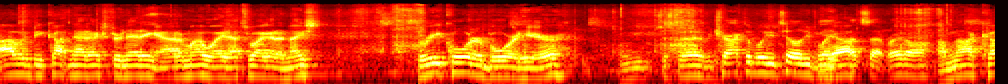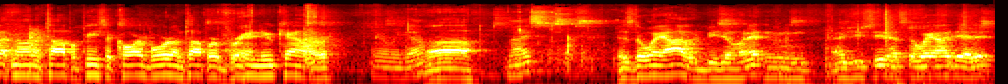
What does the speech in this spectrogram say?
I would be cutting that extra netting out of my way. That's why I got a nice three quarter board here. Just a retractable utility blade Yeah. cuts that right off. I'm not cutting on a top of a piece of cardboard on top of a brand new counter. There we go. Uh, nice. is the way I would be doing it, and as you see, that's the way I did it.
